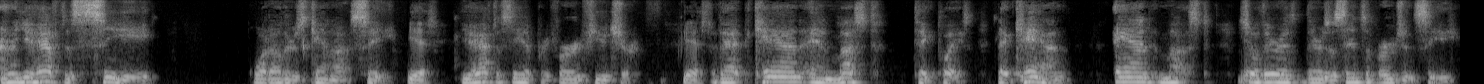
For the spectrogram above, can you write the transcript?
you have to see what others cannot see. Yes, You have to see a preferred future. Yes, that can and must take place. That can and must. So there is there's a sense of urgency.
